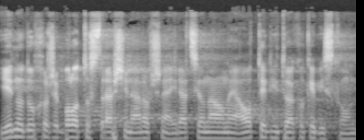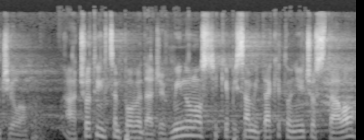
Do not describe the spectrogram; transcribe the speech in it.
Jednoducho, že bolo to strašne náročné a iracionálne a odtedy to ako keby skončilo. A čo tým chcem povedať? Že v minulosti, keby sa mi takéto niečo stalo,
